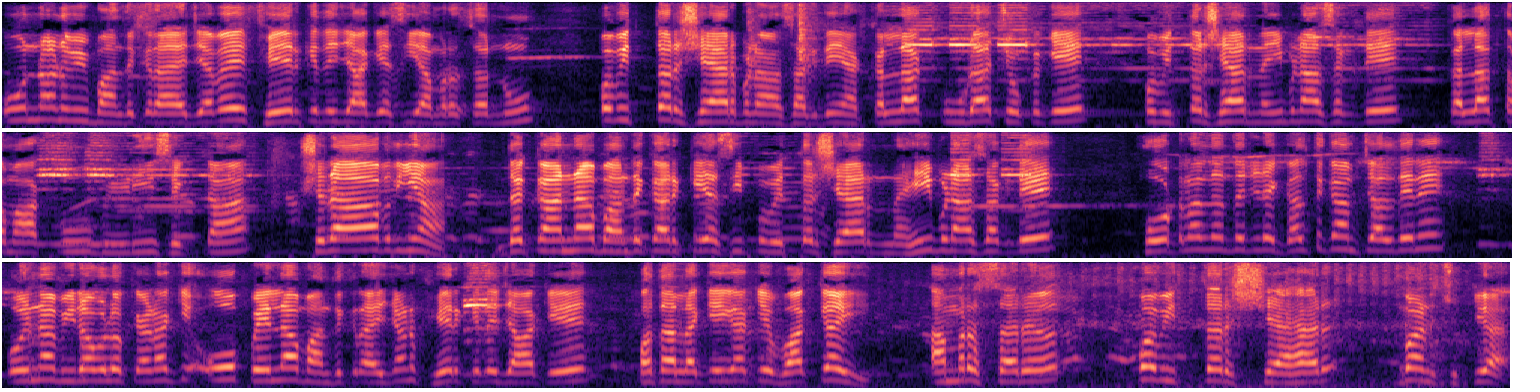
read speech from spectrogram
ਉਹਨਾਂ ਨੂੰ ਵੀ ਬੰਦ ਕਰਾਇਆ ਜਾਵੇ। ਫੇਰ ਕਿਤੇ ਜਾ ਕੇ ਅਸੀਂ ਅੰਮ੍ਰਿਤਸਰ ਨੂੰ ਪਵਿੱਤਰ ਸ਼ਹਿਰ ਬਣਾ ਸਕਦੇ ਹਾਂ। ਕੱਲਾ ਕੂੜਾ ਚੁੱਕ ਕੇ ਪਵਿੱਤਰ ਸ਼ਹਿਰ ਨਹੀਂ ਬਣਾ ਸਕਦੇ। ਕੱਲਾ ਤਮਾਕੂ, ਬੀੜੀ, ਸਿਗਟਾਂ, ਸ਼ਰਾਬ ਦੀਆਂ ਦੁਕਾਨਾਂ ਬੰਦ ਕਰਕੇ ਅਸੀਂ ਪਵਿੱਤਰ ਸ਼ਹਿਰ ਨਹੀਂ ਬਣਾ ਸਕਦੇ। ਹੋਟਲਾਂ ਦੇ ਅੰਦਰ ਜਿਹੜੇ ਗਲਤ ਕੰਮ ਚੱਲਦੇ ਨੇ, ਉਹ ਇਹਨਾਂ ਵੀਰਾਂ ਵੱਲੋਂ ਕਹਿਣਾ ਕਿ ਉਹ ਪਹਿਲਾਂ ਬੰਦ ਕਰਾਏ ਜਾਣ, ਫਿਰ ਕਿਤੇ ਜਾ ਕੇ ਪਤਾ ਲੱਗੇਗਾ ਕਿ ਵਾਕਈ ਅੰਮ੍ਰਿਤਸਰ ਪਵਿੱਤਰ ਸ਼ਹਿਰ ਬਣ ਚੁੱਕਿਆ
